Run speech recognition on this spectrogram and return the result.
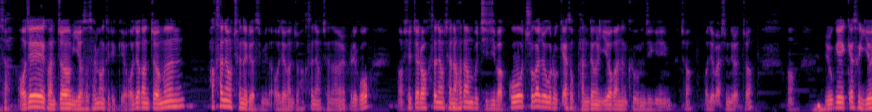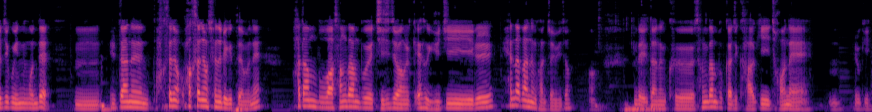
자 어제 관점 이어서 설명드릴게요. 어제 관점은 확산형 채널이었습니다. 어제 관점 확산형 채널. 그리고 어, 실제로 확산형 채널 하단부 지지받고 추가적으로 계속 반등을 이어가는 그 움직임. 그쵸? 어제 말씀드렸죠? 어, 요게 계속 이어지고 있는 건데 음, 일단은 확산형, 확산형 채널이기 때문에 하단부와 상단부의 지지 저항을 계속 유지를 해나가는 관점이죠. 어. 근데 일단은 그 상단부까지 가기 전에 음, 여기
